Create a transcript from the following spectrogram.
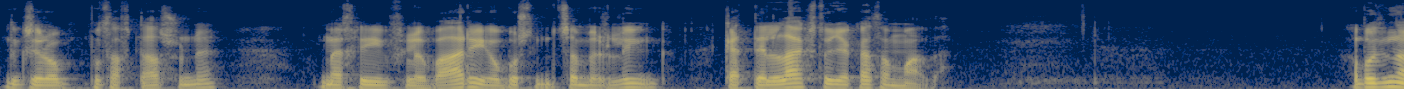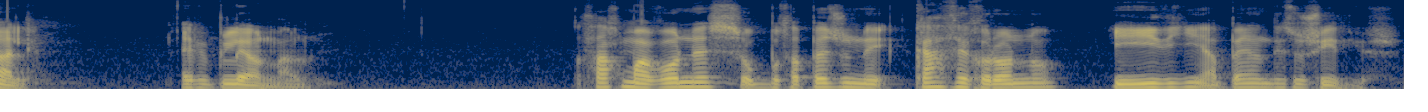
δεν ξέρω πού θα φτάσουν, μέχρι Φλεβάρι όπως είναι το Champions League, κατελάχιστο για κάθε ομάδα. Από την άλλη, επιπλέον μάλλον, θα έχουμε αγώνες όπου θα παίζουν κάθε χρόνο οι ίδιοι απέναντι στους ίδιους.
